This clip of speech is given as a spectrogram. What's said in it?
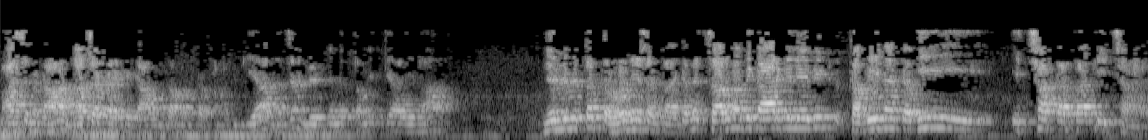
भाष्य में कहा नचा करके कहा उनका मत का खनन किया नच निर्निमित्तम इत्यादि ना निर्निमित्त तो हो नहीं सकता कहते चर्म विकार के लिए भी कभी न कभी इच्छा करता की इच्छा है।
